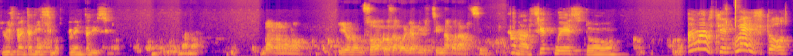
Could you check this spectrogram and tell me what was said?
Lui spaventatissimo, spaventatissimo. No, no. No, no, no, no. Io non so cosa voglia dirsi innamorarsi. Amarsi è questo. Amarsi è questo.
